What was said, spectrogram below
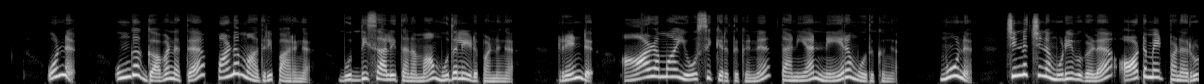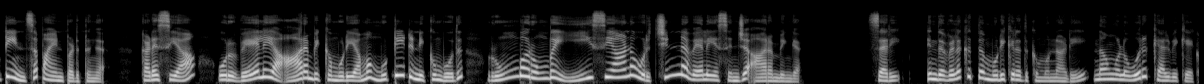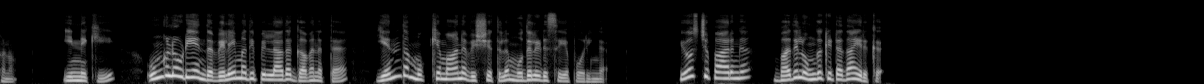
ஒண்ணு உங்க கவனத்தை பணம் மாதிரி பாருங்க. புத்திசாலித்தனமா முதலீடு பண்ணுங்க. ரெண்டு ஆழமா யோசிக்கிறதுக்குன்னு தனியா நேரம் ஒதுக்குங்க. மூணு சின்ன சின்ன முடிவுகளை ஆட்டோமேட் பண்ண ருட்டீன்ஸை பயன்படுத்துங்க. கடைசியா ஒரு வேலைய ஆரம்பிக்க முடியாம முட்டிட்டு நிக்கும்போது ரொம்ப ரொம்ப ஈஸியான ஒரு சின்ன வேலையை செஞ்சு ஆரம்பிங்க. சரி இந்த விளக்கத்தை முடிக்கிறதுக்கு முன்னாடி நான் உங்களை ஒரு கேள்வி கேட்கணும். இன்னைக்கு உங்களுடைய இந்த விலை மதிப்பில்லாத கவனத்தை எந்த முக்கியமான விஷயத்துல முதலீடு செய்ய போறீங்க? யோசிச்சு பாருங்க பதில் உங்ககிட்ட தான் இருக்கு.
